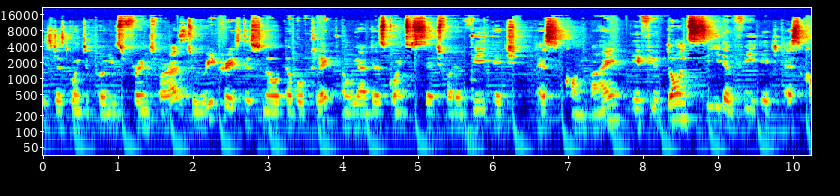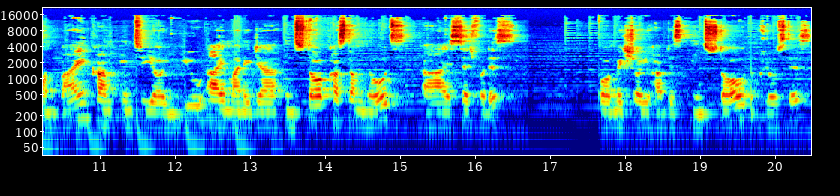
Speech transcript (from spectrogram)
it's just going to produce frames for us. To recreate this node, double click and we are just going to search for the VH VHS Combine. If you don't see the VHS Combine, come into your UI Manager, install custom nodes. I uh, search for this. For make sure you have this installed. Close this.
